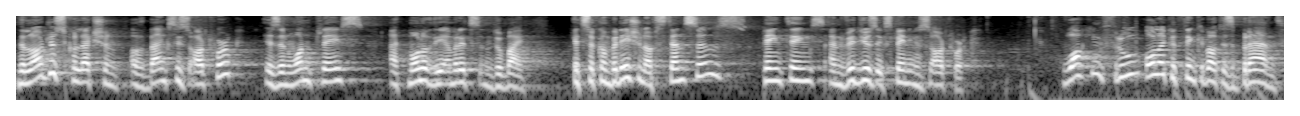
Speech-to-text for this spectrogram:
The largest collection of Banksy's artwork is in one place at Mall of the Emirates in Dubai. It's a combination of stencils, paintings, and videos explaining his artwork. Walking through, all I could think about is brand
